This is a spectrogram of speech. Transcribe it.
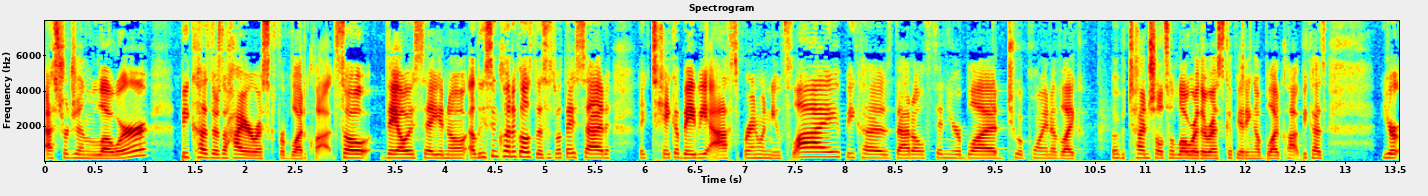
estrogen lower because there's a higher risk for blood clot. So they always say, you know, at least in clinicals, this is what they said: like take a baby aspirin when you fly because that'll thin your blood to a point of like the potential to lower the risk of getting a blood clot because your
